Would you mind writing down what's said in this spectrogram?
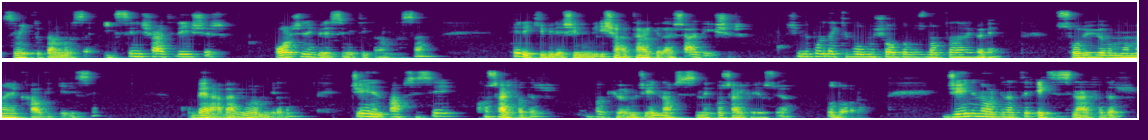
simetrik alınırsa x'in işareti değişir. Orijine göre simetrik alınırsa her iki bileşenin de işareti arkadaşlar değişir. Şimdi buradaki bulmuş olduğumuz noktalara göre soruyu yorumlamaya kaldık gerisi. Beraber yorumlayalım. C'nin apsisi kos alfadır. Bakıyorum C'nin apsisinde kos alfa yazıyor. Bu doğru. C'nin ordinatı eksi sin alfadır.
